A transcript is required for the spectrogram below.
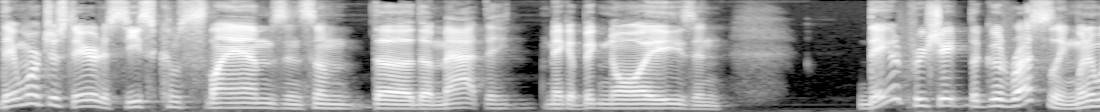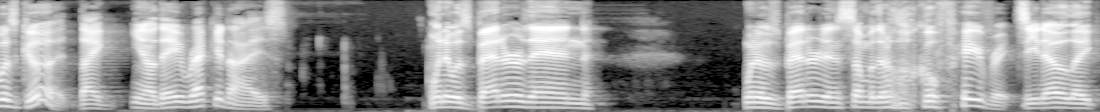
they weren't just there to see some slams and some the the mat they make a big noise and they appreciate the good wrestling when it was good. Like, you know, they recognized when it was better than when it was better than some of their local favorites, you know, like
